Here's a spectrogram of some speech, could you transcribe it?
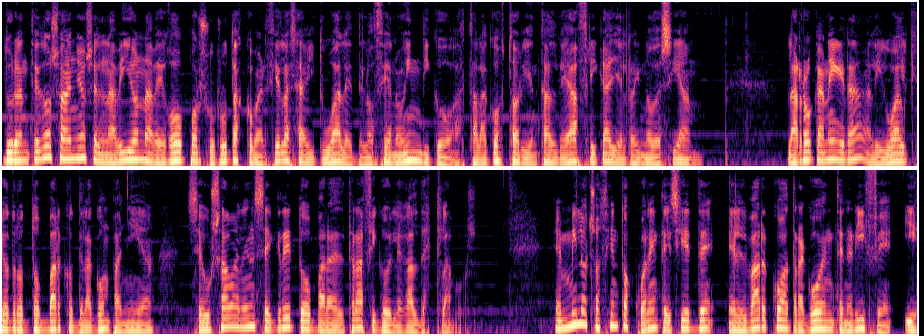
Durante dos años el navío navegó por sus rutas comerciales habituales del Océano Índico hasta la costa oriental de África y el reino de Siam. La Roca Negra, al igual que otros dos barcos de la compañía, se usaban en secreto para el tráfico ilegal de esclavos. En 1847 el barco atracó en Tenerife y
